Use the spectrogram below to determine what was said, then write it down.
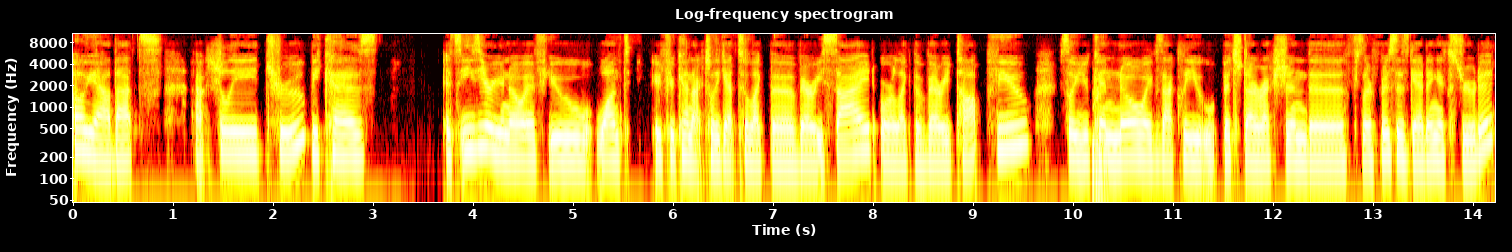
Oh, yeah, that's actually true because it's easier, you know, if you want, if you can actually get to like the very side or like the very top view. So you can know exactly which direction the surface is getting extruded.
